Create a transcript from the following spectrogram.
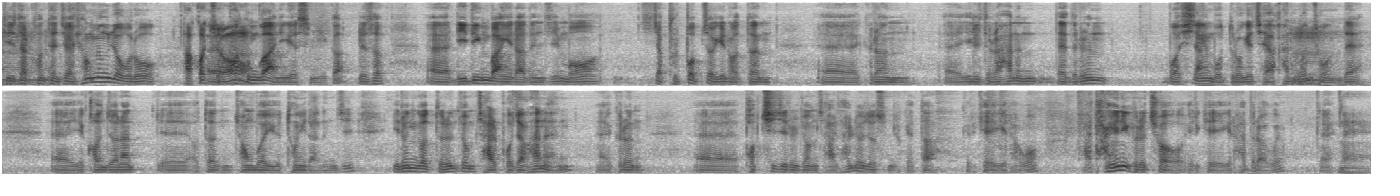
디지털 콘텐츠가 혁명적으로 음. 바꿨죠. 에, 바꾼 거 아니겠습니까? 그래서 에, 리딩방이라든지 뭐 진짜 불법적인 어떤 에, 그런 에, 일들을 하는 데들은 뭐 시장에 못 들어오게 제약하는 음. 건 좋은데 에, 이 건전한 에, 어떤 정보의 유통이라든지 이런 것들은 좀 잘 보장하는 에, 그런 에, 법 취지를 좀 잘 살려줬으면 좋겠다 그렇게 얘기를 하고 아 당연히 그렇죠 이렇게 얘기를 하더라고요. 네. 네.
